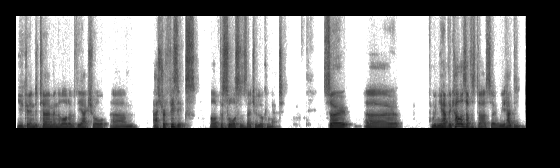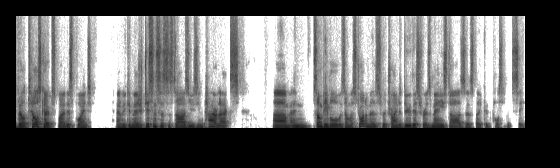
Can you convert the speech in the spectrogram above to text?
you can determine a lot of the actual um, astrophysics of the sources that you're looking at. So uh, when you have the colors of the stars, so we had developed telescopes by this point, and we can measure distances to stars using parallax. Um, and some people, some astronomers were trying to do this for as many stars as they could possibly see.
